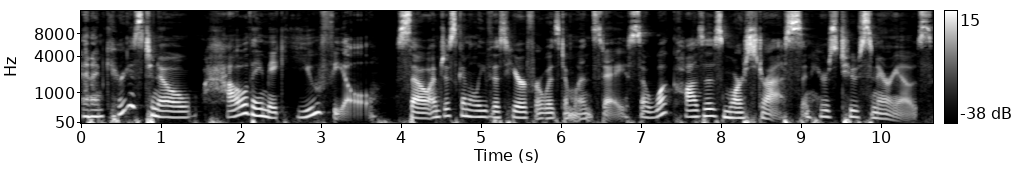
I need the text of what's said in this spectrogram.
And I'm curious to know how they make you feel. So I'm just going to leave this here for Wisdom Wednesday. So, what causes more stress? And here's two scenarios.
